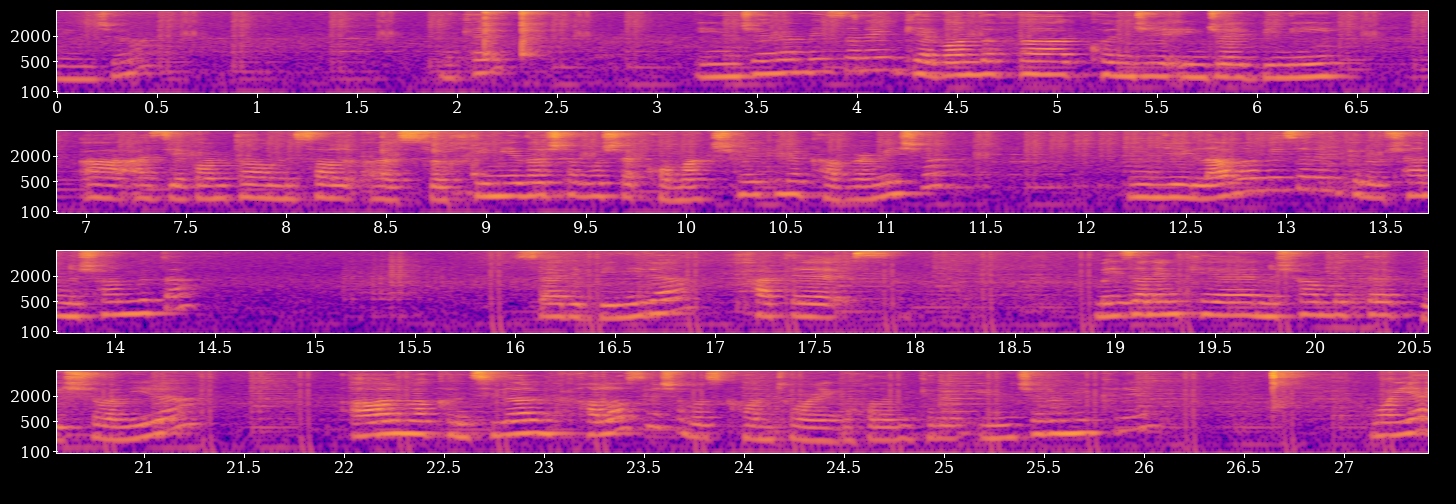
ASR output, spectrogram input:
اینجا؟ اوکی. اینجا رو می‌زنیم که یکان دفعه کنج اینجا بینی از یکان تا مثال سرخی می داشته باشه کمکش می‌کنه کاور میشه. اینجا لبا می‌زنیم که روشن نشان بده. سر بینی را خط می‌زنیم که نشان بده پیشانی را اول ما concealer خلاص میشه باز contouring خدا می‌کنه اینجا رو می‌کنیم؟ و یک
